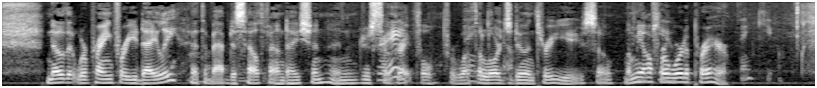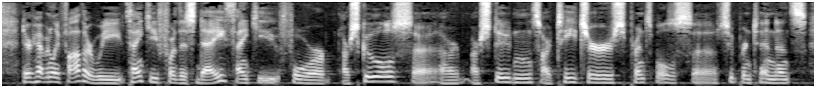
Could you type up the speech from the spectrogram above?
know that we're praying for you daily at the Baptist Health Foundation and just great. so grateful for what thank the Lord's you. doing through you. So let me thank offer you. a word of prayer. Thank you. Dear Heavenly Father, we thank you for this day. Thank you for our schools, uh, our, our students, our teachers, principals, uh, superintendents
